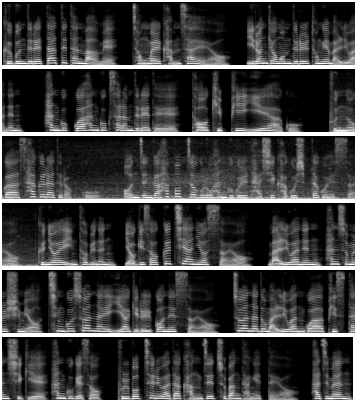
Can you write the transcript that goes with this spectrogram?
그분들의 따뜻한 마음에 정말 감사해요. 이런 경험들을 통해 말리완은 한국과 한국 사람들에 대해 더 깊이 이해하고 분노가 사그라들었고 언젠가 합법적으로 한국을 다시 가고 싶다고 했어요. 그녀의 인터뷰는 여기서 끝이 아니었어요. 말리완은 한숨을 쉬며 친구 수안나의 이야기를 꺼냈어요. 수안나도 말리완과 비슷한 시기에 한국에서 불법 체류하다 강제 추방 당했대요. 하지만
